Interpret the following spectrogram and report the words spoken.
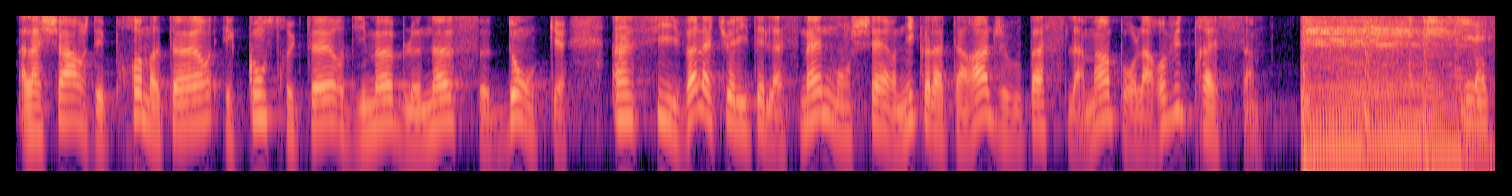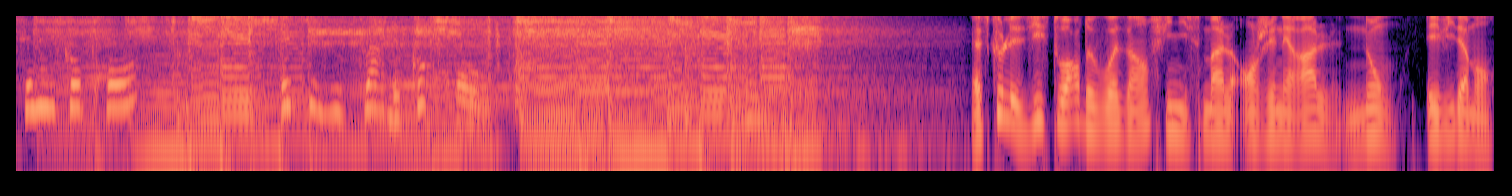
à la charge des promoteurs et constructeurs d'immeubles neufs donc. Ainsi va l'actualité de la semaine. Mon cher Nicolas Tarad, je vous passe la main pour la revue de presse. La semaine copro, petites histoires de copro. Est-ce que les histoires de voisins finissent mal en général? Non évidemment.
